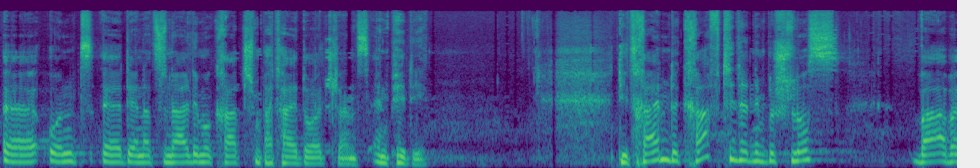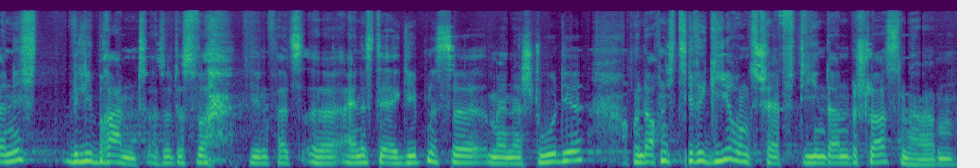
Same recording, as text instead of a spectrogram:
äh, und der Nationaldemokratischen Partei Deutschlands, NPD. Die treibende Kraft hinter dem Beschluss war aber nicht Willy Brandt, also das war jedenfalls äh, eines der Ergebnisse meiner Studie, und auch nicht die Regierungschefs, die ihn dann beschlossen haben.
